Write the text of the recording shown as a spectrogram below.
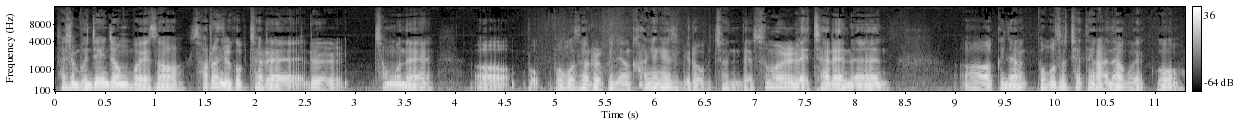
사실 문재인 정부에서 37차례를 청문회 어 보, 보고서를 그냥 강행해서 밀어붙였는데 24차례는 어 그냥 보고서 채택 안 하고 했고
